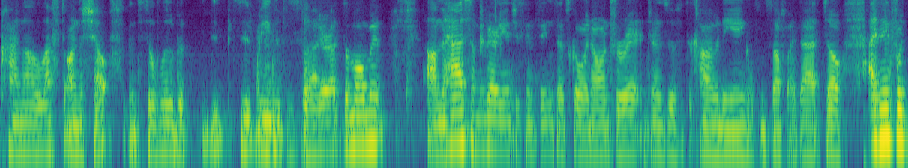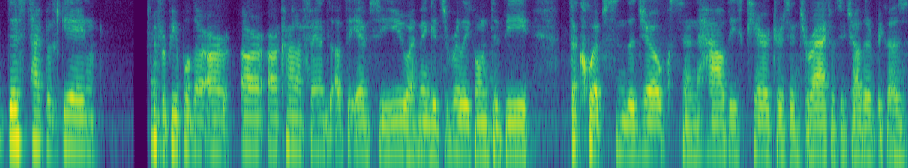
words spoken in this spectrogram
kind of left on the shelf and still a little bit to be the desire at the moment. Um, it has some very interesting things that's going on for it in terms of the comedy angles and stuff like that. So I think for this type of game, and for people that are, are are kind of fans of the MCU, I think it's really going to be the quips and the jokes and how these characters interact with each other because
